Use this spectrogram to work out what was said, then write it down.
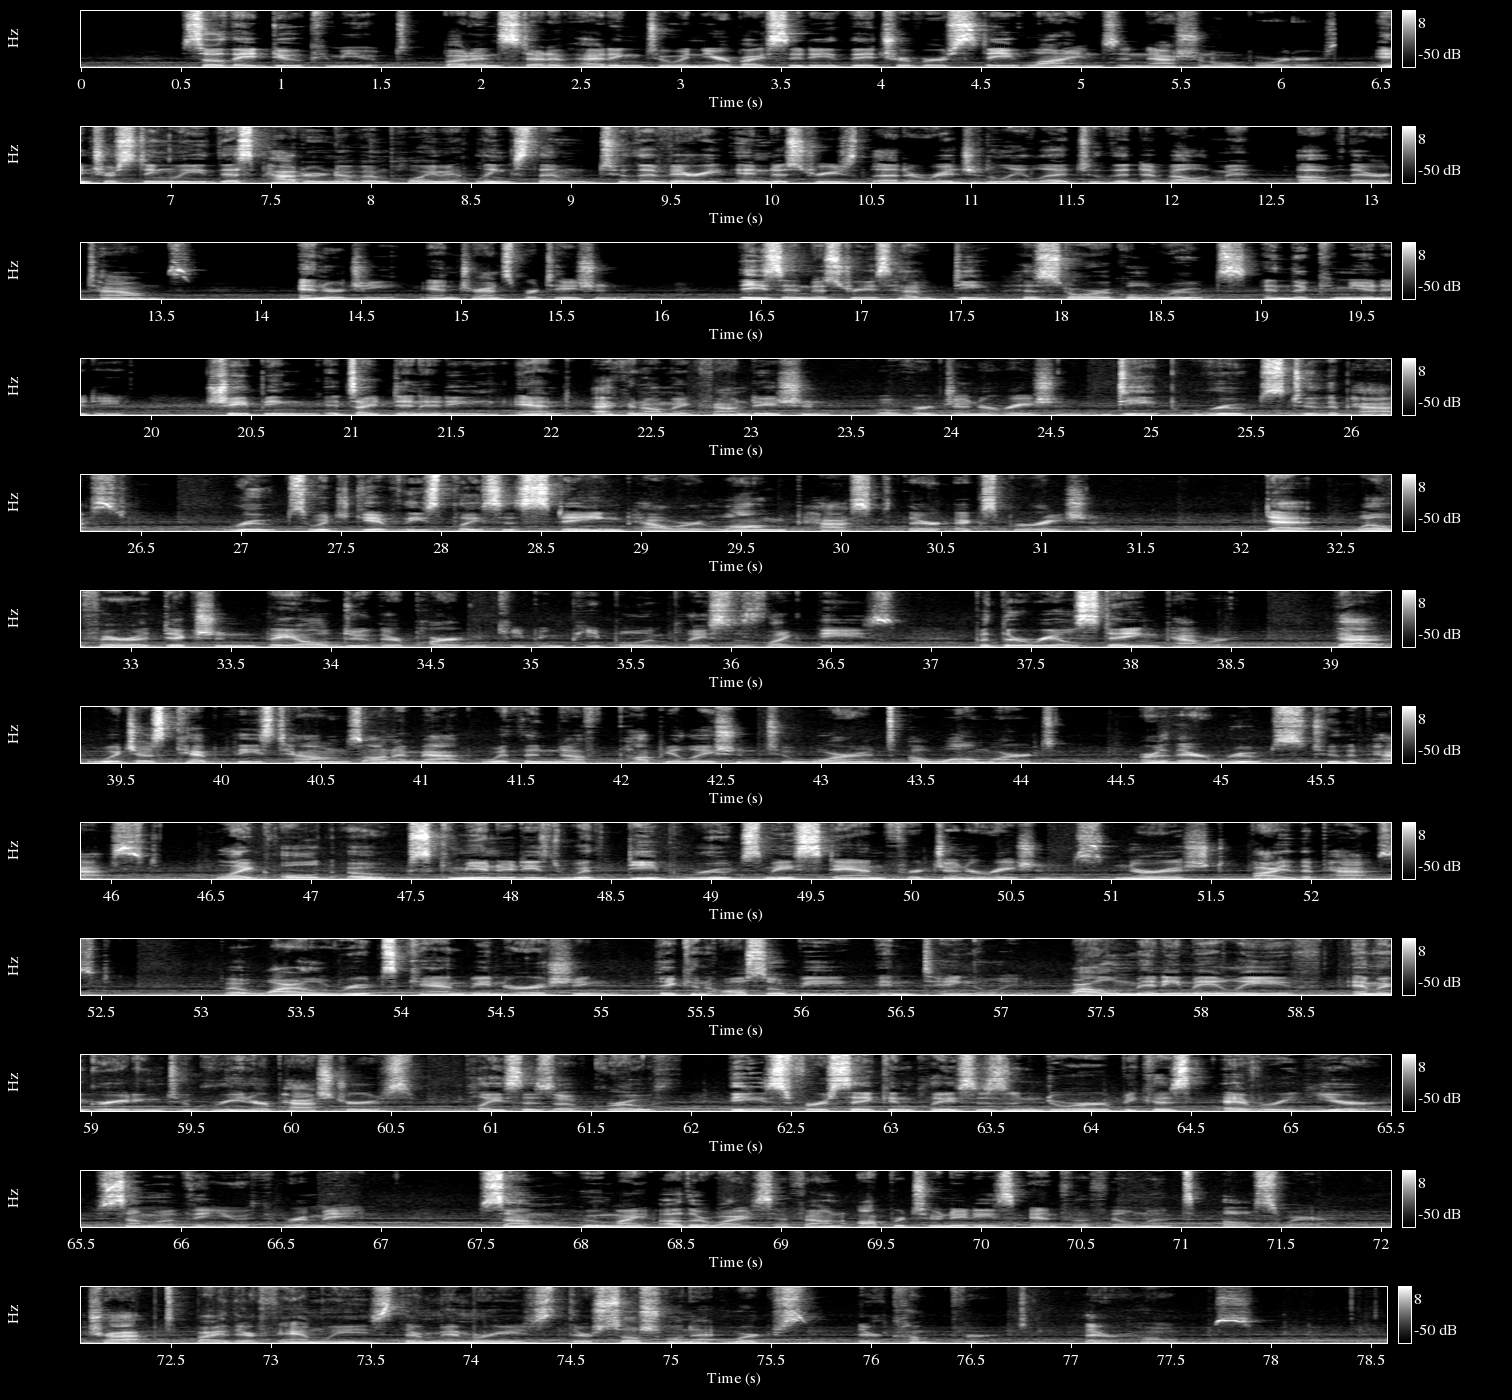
So they do commute, but instead of heading to a nearby city, they traverse state lines and national borders. Interestingly, this pattern of employment links them to the very industries that originally led to the development of their towns energy and transportation. These industries have deep historical roots in the community, shaping its identity and economic foundation over generations. Deep roots to the past, roots which give these places staying power long past their expiration. Debt, welfare, addiction, they all do their part in keeping people in places like these, but the real staying power, that which has kept these towns on a map with enough population to warrant a Walmart, are their roots to the past. Like old oaks, communities with deep roots may stand for generations, nourished by the past. But while roots can be nourishing, they can also be entangling. While many may leave, emigrating to greener pastures, places of growth, these forsaken places endure because every year some of the youth remain, some who might otherwise have found opportunities and fulfillment elsewhere. Trapped by their families, their memories, their social networks, their comfort, their homes.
